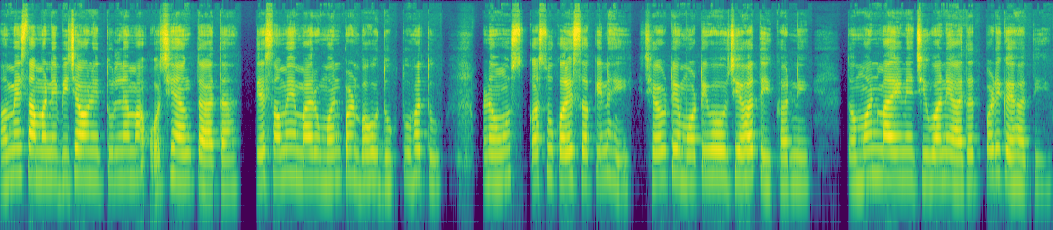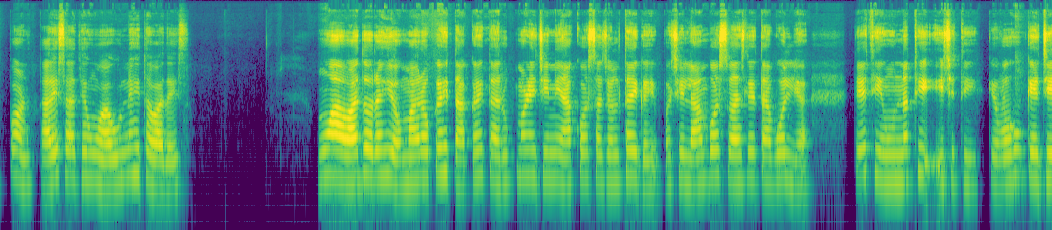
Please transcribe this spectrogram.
હંમેશા મને બીજાઓની તુલનામાં ઓછી આંકતા હતા. તે સમયે મારું મન પણ બહુ દુખતું હતું. પણ હું કશું કરી શકી નહીં. છેવટે મોટી વહુ જે હતી ઘરની, તો મન મારીને જીવવાની આદત પડી ગઈ હતી. પણ તારી સાથે હું આવું નહીં થવા દઈશ. હું આ વાદો રહ્યો. મારો કહેતા કહેતા રૂકમણીજીની આંખો સજલ થઈ ગઈ. પછી લાંબો શ્વાસ લેતા બોલ્યા તેથી હું નથી ઈચ્છતી કે વહુ કે જે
